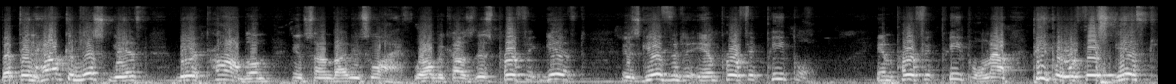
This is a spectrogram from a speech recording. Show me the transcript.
But then how can this gift be a problem in somebody's life? Well, because this perfect gift is given to imperfect people. Imperfect people. Now, people with this gift,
